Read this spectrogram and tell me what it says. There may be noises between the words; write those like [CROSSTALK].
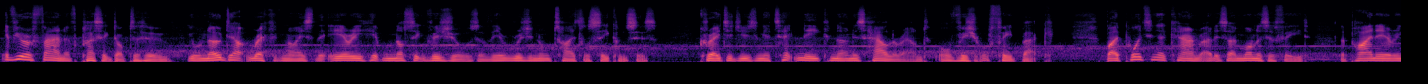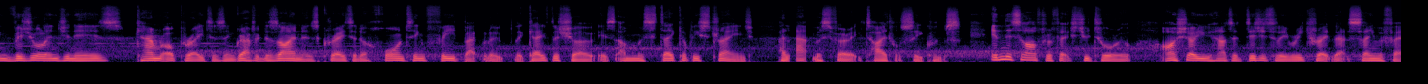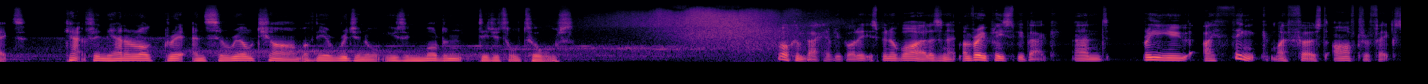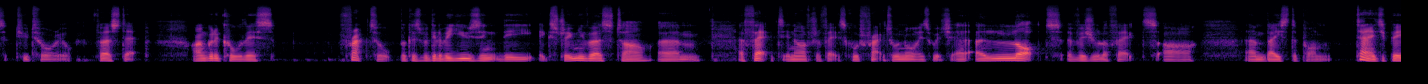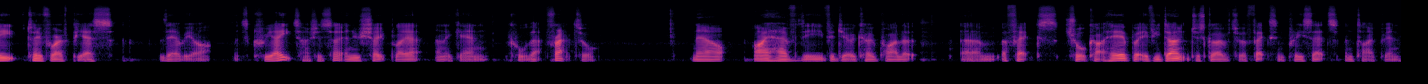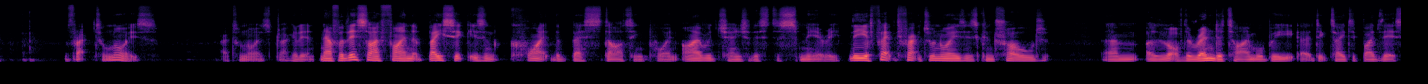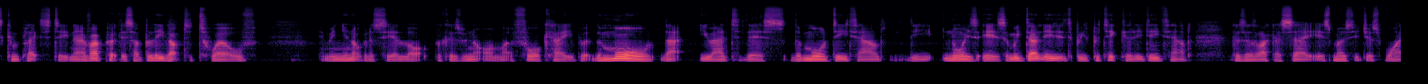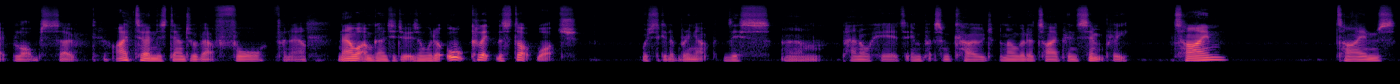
If you're a fan of classic Doctor Who, you'll no doubt recognise the eerie hypnotic visuals of the original title sequences, created using a technique known as howl around or visual feedback. By pointing a camera at its own monitor feed, the pioneering visual engineers, camera operators, and graphic designers created a haunting feedback loop that gave the show its unmistakably strange and atmospheric title sequence. In this After Effects tutorial, I'll show you how to digitally recreate that same effect, capturing the analog grit and surreal charm of the original using modern digital tools. Welcome back, everybody. It's been a while, isn't it? I'm very pleased to be back, and bringing you, I think, my first After Effects tutorial. First step, I'm going to call this fractal because we're going to be using the extremely versatile um, effect in After Effects called fractal noise, which a, a lot of visual effects are um, based upon. 1080p, 24 fps, there we are. Let's create, I should say, a new shape layer and again call that fractal. Now, I have the Video Copilot um, effects shortcut here, but if you don't, just go over to effects and presets and type in fractal noise. Fractal noise, drag it in. Now for this, I find that basic isn't quite the best starting point. I would change this to smeary. The effect fractal noise is controlled um, a lot of the render time will be uh, dictated by this complexity. Now, if I put this, I believe, up to 12, I mean, you're not going to see a lot because we're not on like 4K, but the more that you add to this, the more detailed the noise is. And we don't need it to be particularly detailed because, as like I say, it's mostly just white blobs. So I turn this down to about 4 for now. Now what I'm going to do is I'm going to alt-click the stopwatch, which is going to bring up this um, panel here to input some code. And I'm going to type in simply time times,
